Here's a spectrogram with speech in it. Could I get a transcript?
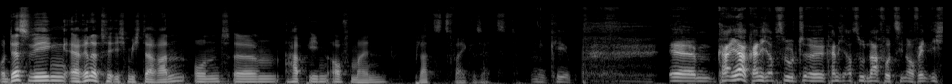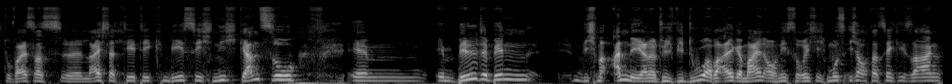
Und deswegen erinnerte ich mich daran und ähm, habe ihn auf meinen Platz 2 gesetzt. Okay. Ähm, kann, ja, kann ich absolut, äh, kann ich absolut nachvollziehen, auch wenn ich, du weißt, dass äh, Leichtathletik-mäßig nicht ganz so ähm, im Bilde bin. Nicht mal annähernd natürlich wie du, aber allgemein auch nicht so richtig, muss ich auch tatsächlich sagen,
